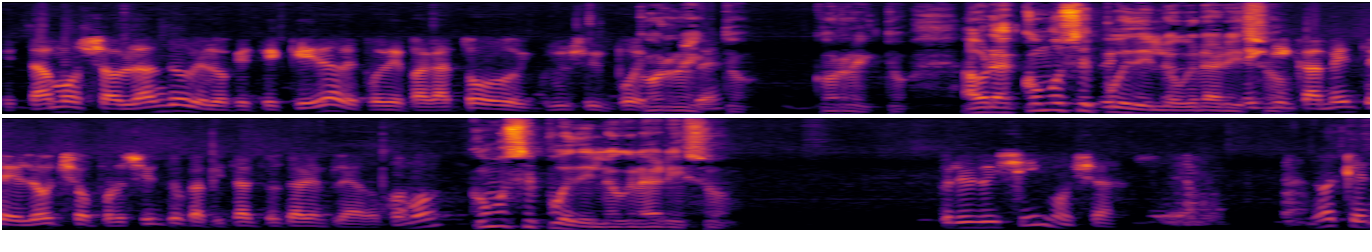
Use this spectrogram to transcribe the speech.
estamos hablando de lo que te queda después de pagar todo, incluso impuestos. ¿eh? Correcto. Correcto. Ahora, ¿cómo se puede lograr eso? Técnicamente el 8% capital total empleado. ¿Cómo? ¿Cómo se puede lograr eso? Pero lo hicimos ya. No es que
